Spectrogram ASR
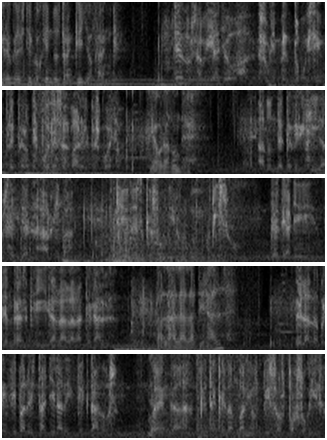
Creo que le estoy cogiendo el tranquillo, Frank. Ya lo sabía yo. Es un invento muy simple, pero te puede salvar el pescuezo. ¿Y ahora dónde? A donde te dirigías, Aiden, arriba. Tienes que subir un piso. Desde allí tendrás que ir al ala lateral. ¿Al ala lateral? El ala principal está llena de infectados. Venga, que te quedan varios pisos por subir.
